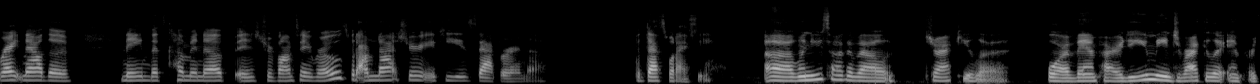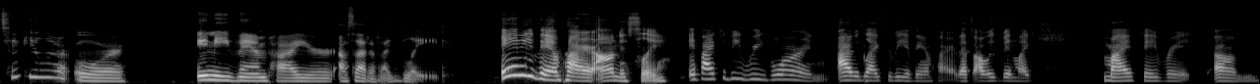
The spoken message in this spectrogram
right now. The name that's coming up is Trevante Rhodes, but I'm not sure if he is dapper enough. But that's what I see. Uh, when you talk about Dracula or a vampire, do you mean Dracula in particular or any vampire outside of like Blade? Any vampire, honestly. If I could be reborn, I would like to be a vampire. That's always been like my favorite um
